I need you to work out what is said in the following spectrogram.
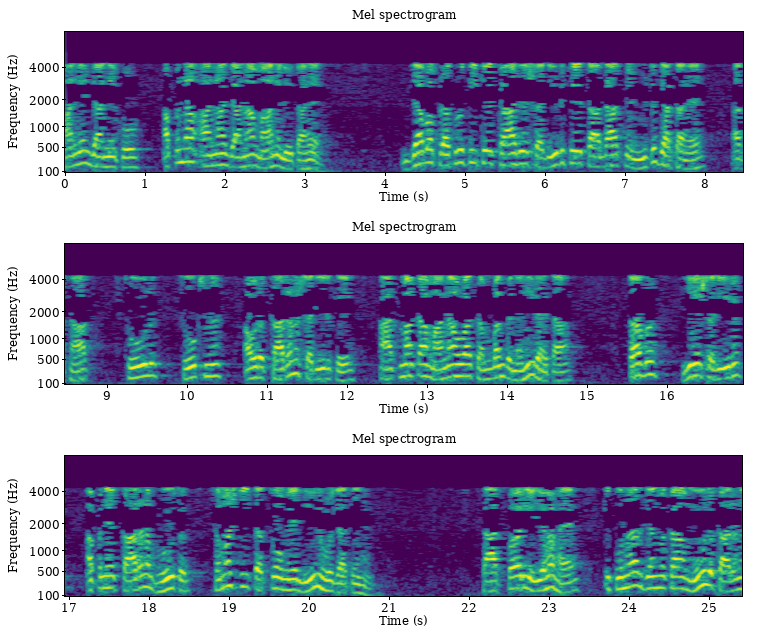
आने जाने को अपना आना जाना मान लेता है। जब प्रकृति के कार्य शरीर से तादाद में मिट जाता है, अर्थात स्थूल, सूक्ष्म और कारण शरीर से आत्मा का माना हुआ संबंध नहीं रहता, तब ये शरीर अपने कारणभूत समष्टि तत्वों में लीन हो जाते हैं। तात्पर्य यह है कि पुनर्जन्म का मूल कारण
